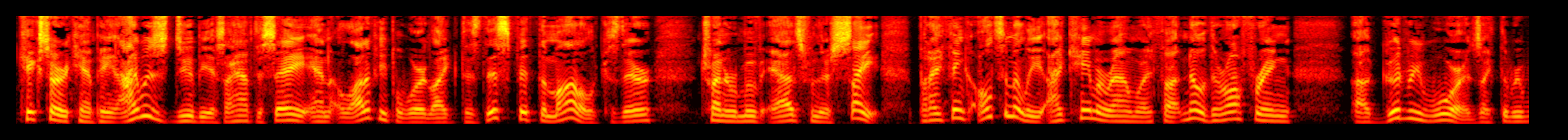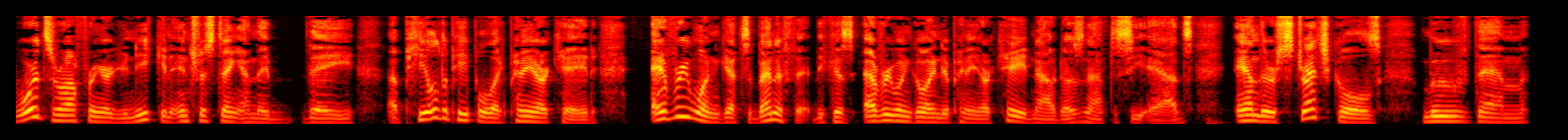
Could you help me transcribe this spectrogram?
Kickstarter campaign, I was dubious, I have to say. And a lot of people were like, does this fit the model? Because they're trying to remove ads from their site. But I think ultimately I came around where I thought, no, they're offering uh, good rewards. Like the rewards they're offering are unique and interesting, and they they appeal to people like Penny Arcade. Everyone gets a benefit because everyone going to Penny Arcade now doesn't have to see ads, and their stretch goals moved them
